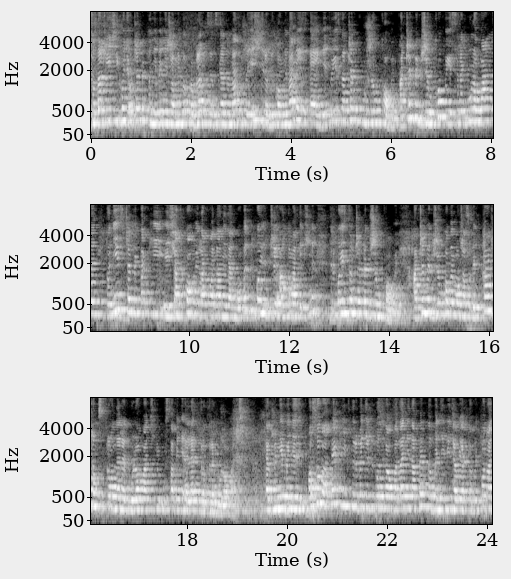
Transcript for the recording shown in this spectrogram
To znaczy, jeśli chodzi o czepek, to nie będzie żadnego problemu ze względu na to, że jeśli wykonywane jest EEG, to jest na czepku żyłkowym, a czepek żyłkowy jest regulowany, to nie jest czepek taki y, siatkowy nakładany na głowę, tylko, czy automatyczny, tylko jest to czepek żyłkowy. A czepek żyłkowy można sobie w każdą stronę regulować i ustawienie elektrod regulować. Także nie będzie, osoba technik, który będzie wykonywał badanie na pewno będzie wiedział jak to wykonać,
